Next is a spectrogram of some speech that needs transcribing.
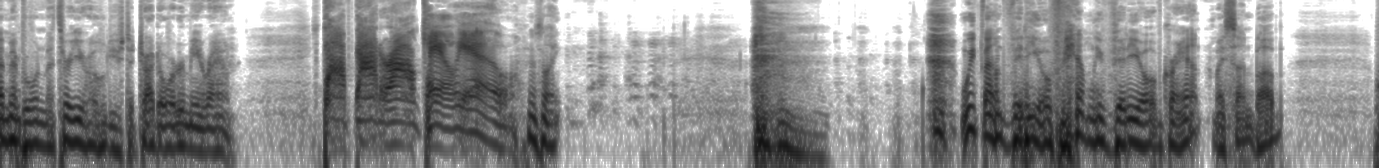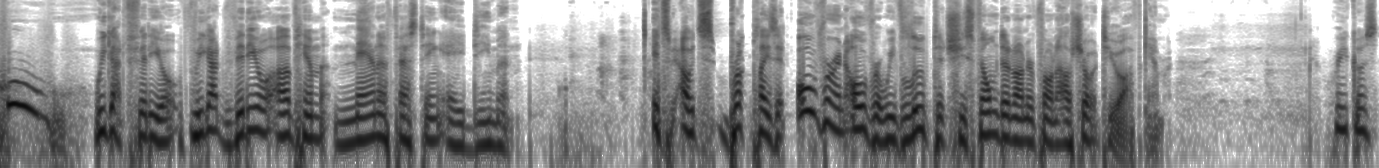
I remember when my three year old used to try to order me around. Stop that or I'll kill you. It's like, we found video, family video of Grant, my son Bub. Whoo, we got video. We got video of him manifesting a demon. It's oh, it's Brooke plays it over and over. We've looped it. She's filmed it on her phone. I'll show it to you off camera where he goes,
